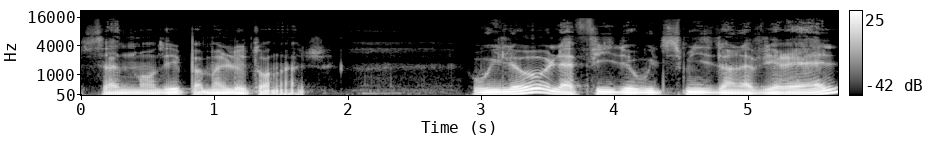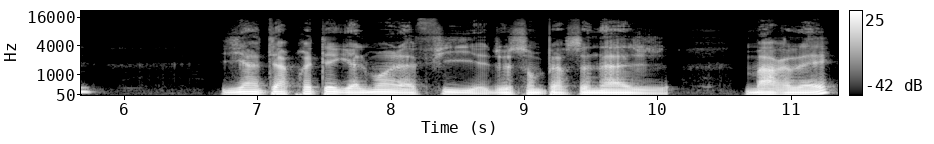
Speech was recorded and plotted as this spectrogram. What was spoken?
ça a demandé pas mal de tournage. Willow, la fille de Will Smith dans la vie réelle, y interprète également la fille de son personnage Marley,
